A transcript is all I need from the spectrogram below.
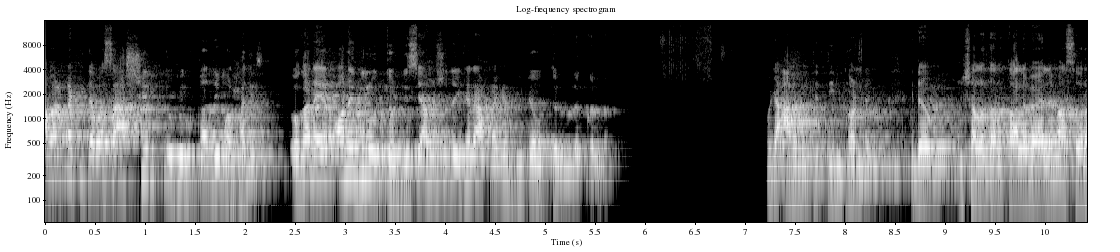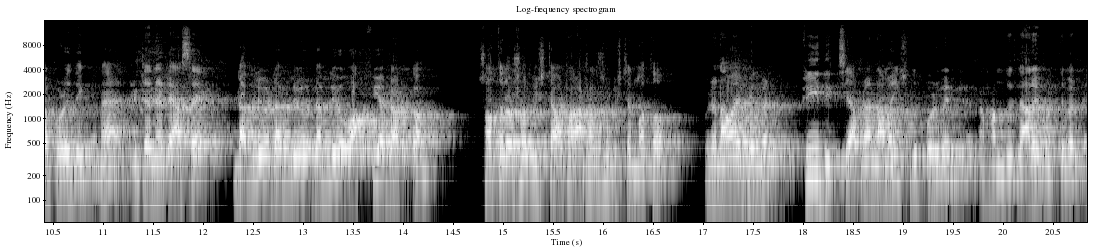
আমার একটা কিতাব আছে আশির কুফিল কাদিম হাদিস। ওখানে এর অনেকগুলো উত্তর দিছি, আমি শুধু এখানে আপনাকে দুইটা উত্তর উল্লেখ করলাম। ওইটা আরবিতে, তিন খণ্ডে। এটা ইনশাল্লাহ যারা তাহলে আলেম আছে, ওরা পড়ে দেখবেন হ্যাঁ? ইন্টারনেটে আছে ডাব্লিউ ডাব্লিউ ডাব্লিউ ওয়াকফিয়া ডট কম সতেরোশো পৃষ্ঠা আঠারো আঠারোশো পৃষ্ঠার মতো। ওটা নামাই ফেলবেন ফ্রি দিচ্ছে, আপনার নামাই শুধু পড়বেন। আলহামদুলিল্লাহ, আরও পড়তে পারলে।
